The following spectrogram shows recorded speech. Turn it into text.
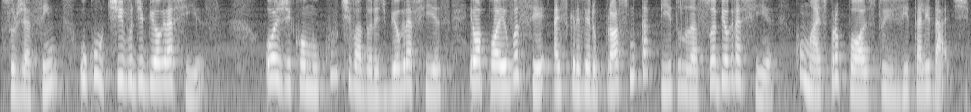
Surge assim o cultivo de biografias. Hoje, como cultivadora de biografias, eu apoio você a escrever o próximo capítulo da sua biografia com mais propósito e vitalidade.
